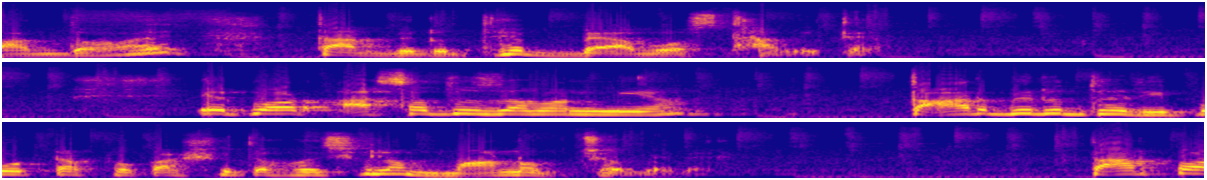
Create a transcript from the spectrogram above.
বাধ্য হয় তার বিরুদ্ধে ব্যবস্থা নিতে। এরপর আসাদুজ্জামান মিয়া তার বিরুদ্ধে রিপোর্টটা প্রকাশিত হয়েছিল মানব জমিনে তারপর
